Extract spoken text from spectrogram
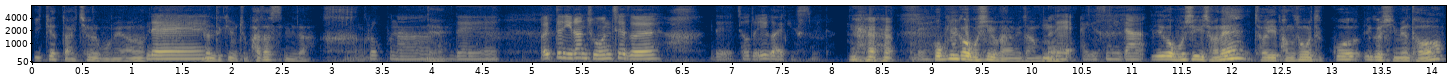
있겠다 이 책을 보면 네. 이런 느낌을 좀 받았습니다. 아, 그렇구나. 네. 네. 어쨌든 이런 좋은 책을 하, 네, 저도 읽어야겠습니다. 꼭 읽어보시기 바랍니다. 한번 네, 알겠습니다. 읽어보시기 전에 저희 방송을 듣고 읽으시면 더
